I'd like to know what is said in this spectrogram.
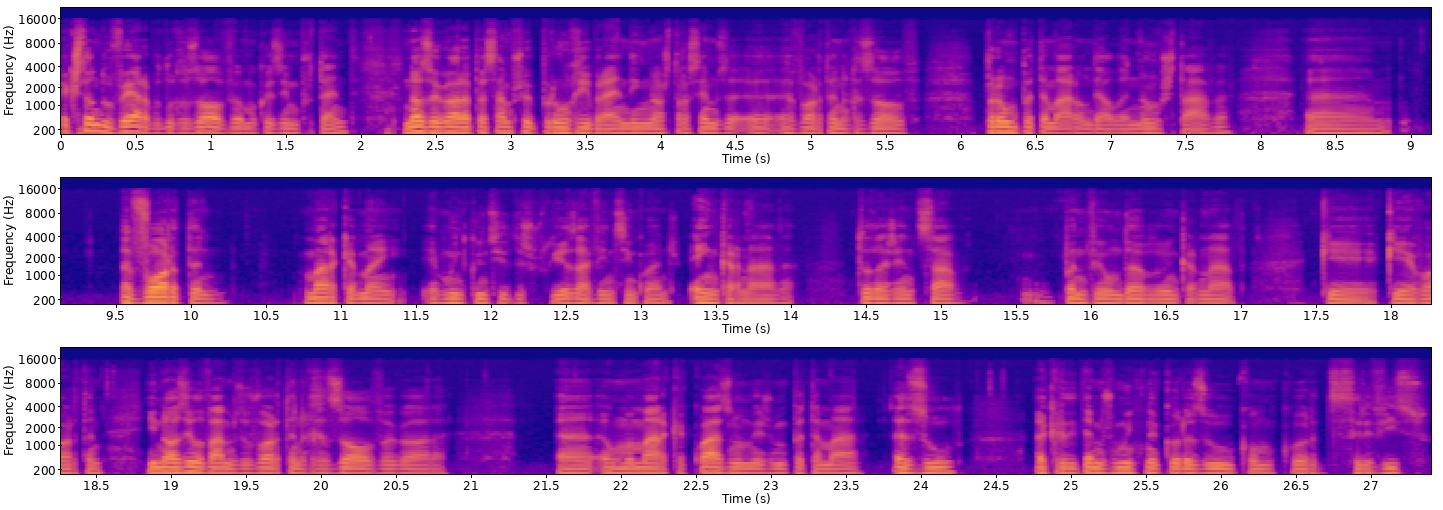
a questão do verbo, do Resolve, é uma coisa importante. Nós agora passamos por um rebranding, nós trouxemos a, a Vorten Resolve para um patamar onde ela não estava. Uh, a Vorten, marca-mãe, é muito conhecida dos portugueses há 25 anos, é encarnada. Toda a gente sabe, quando vê um W encarnado, que é, que é a Vorten. E nós elevamos o Vorten Resolve agora a uma marca quase no mesmo patamar, azul. Acreditamos muito na cor azul como cor de serviço.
